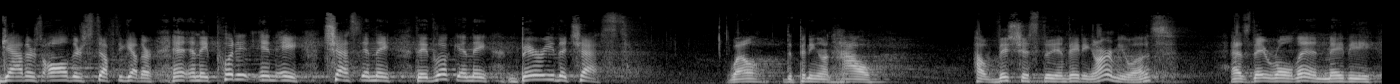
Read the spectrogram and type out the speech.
gathers all their stuff together and, and they put it in a chest and they, they look and they bury the chest. Well, depending on how how vicious the invading army was as they roll in, maybe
